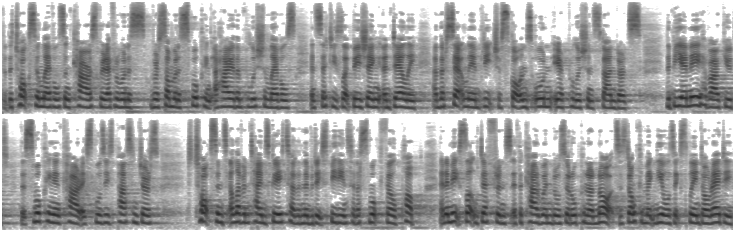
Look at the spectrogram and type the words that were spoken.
that the toxin levels in cars where, everyone is, where someone is smoking are higher than pollution levels in cities like Beijing and Delhi, and they're certainly in breach of Scotland's own air pollution standards. The BMA have argued that smoking in car exposes passengers toxins 11 times greater than they would experience in a smoke-filled pub, and it makes little difference if the car windows are open or not. As Duncan McNeill has explained already,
